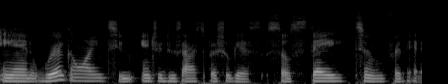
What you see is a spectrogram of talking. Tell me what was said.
and we're going to introduce our special guest. So stay tuned for that.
